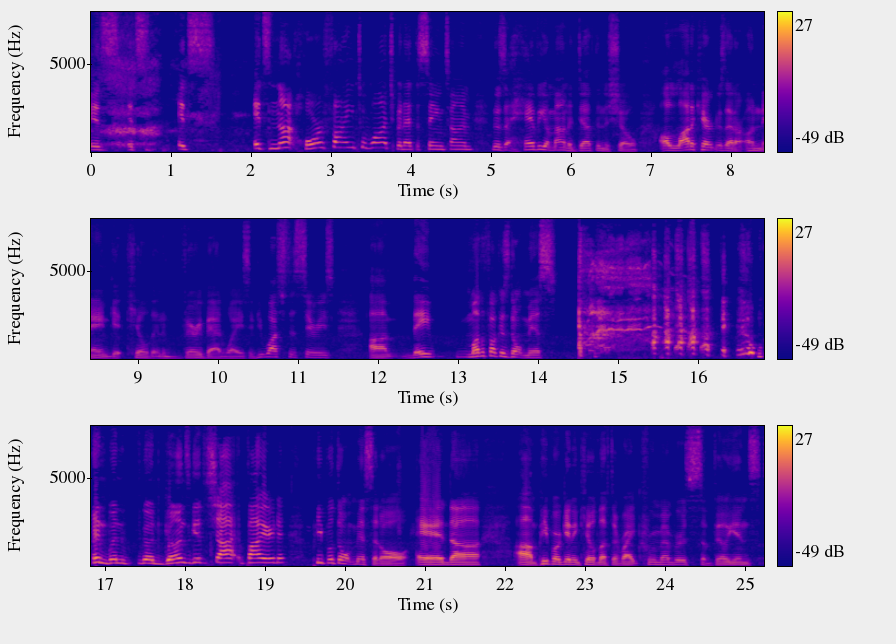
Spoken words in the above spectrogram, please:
is it's it's it's not horrifying to watch, but at the same time, there's a heavy amount of death in the show. A lot of characters that are unnamed get killed in very bad ways. If you watch this series, um, they motherfuckers don't miss. when when when guns get shot fired, people don't miss at all, and uh, um, people are getting killed left and right. Crew members, civilians,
